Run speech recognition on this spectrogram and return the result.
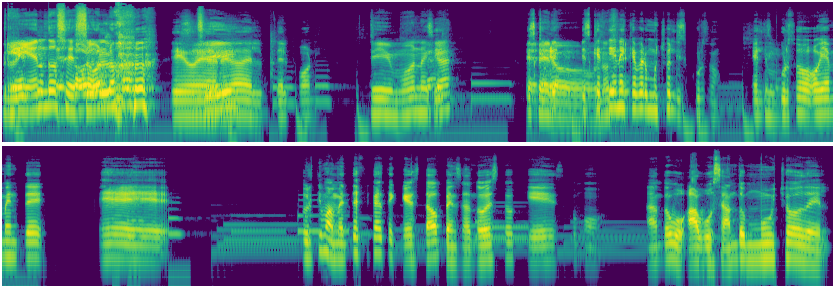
riéndose solo. Sí, güey, arriba del, del pony. Sí, acá. Es, Pero, que, es que tiene que ver mucho el discurso. El discurso, obviamente, eh, últimamente, fíjate que he estado pensando esto, que es como ando abusando mucho del,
